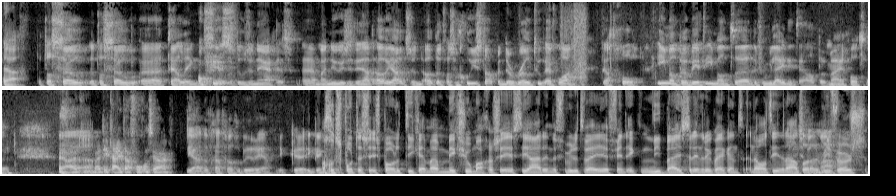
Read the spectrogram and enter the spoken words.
Ja. Dat was zo, dat was zo telling. Obvious. Dat doen ze nergens. maar nu is het inderdaad... Oh ja, dat, een, oh, dat was een goede stap in de road to F1. Ik dacht, goh, iemand probeert iemand de Formule 1 in te helpen. Mijn god, hè. Ja, maar die rijdt daar volgend jaar. Ja, dat gaat wel gebeuren, ja. Ik, ik denk maar goed, sport is, is politiek, hè. Maar Mick Schumacher's eerste jaar in de Formule 2 vind ik niet bijster indrukwekkend. En dan had hij inderdaad een reverse,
